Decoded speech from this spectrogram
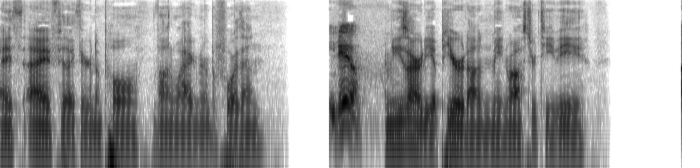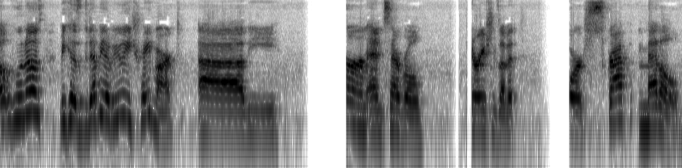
I th- I feel like they're gonna pull Von Wagner before then. You do. I mean, he's already appeared on main roster TV. Oh, who knows? Because the WWE trademarked uh, the term and several iterations of it for scrap metal,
